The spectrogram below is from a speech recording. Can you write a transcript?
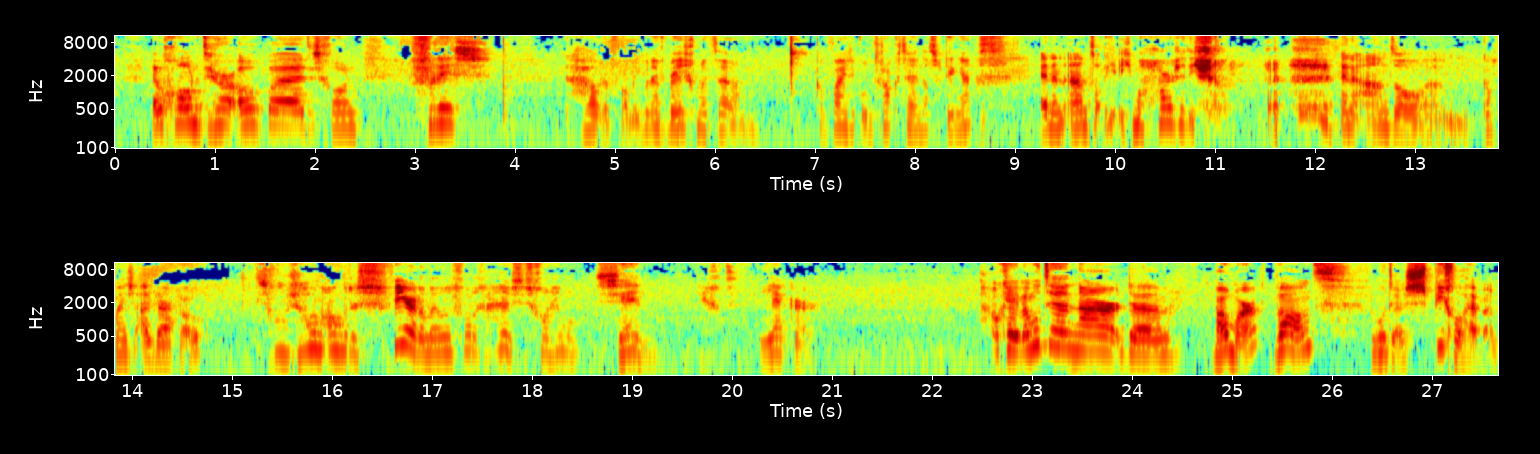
We hebben gewoon de deur open. Het is gewoon fris. Ik hou ervan. Ik ben even bezig met ehm campagnes en contracten en dat soort dingen. En een aantal... Jeetje, mijn haar zit hier en een aantal ehm, campagnes uitwerken ook. Het is gewoon zo'n andere sfeer dan in ons vorige huis. Het is gewoon helemaal zen. Lekker. Oké, we moeten naar de bouwmarkt. Want we moeten een spiegel hebben.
